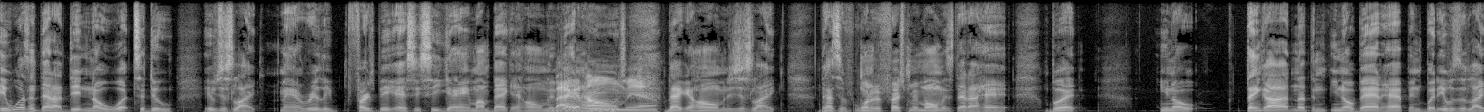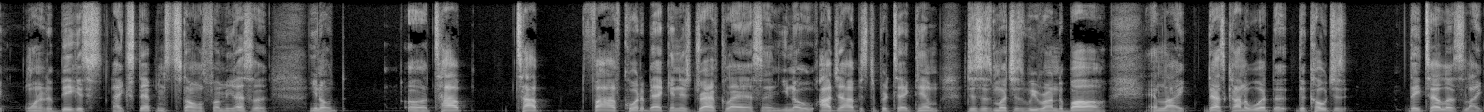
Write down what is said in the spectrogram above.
it wasn't that I didn't know what to do. It was just like, man, really first big SEC game. I'm back at home in back Baton at home, Rouge, yeah, back at home, and it's just like that's a, one of the freshman moments that I had. But you know, thank God nothing you know bad happened. But it was a, like one of the biggest like stepping stones for me. That's a you know, a top top five quarterback in this draft class and you know our job is to protect him just as much as we run the ball and like that's kind of what the the coaches they tell us like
